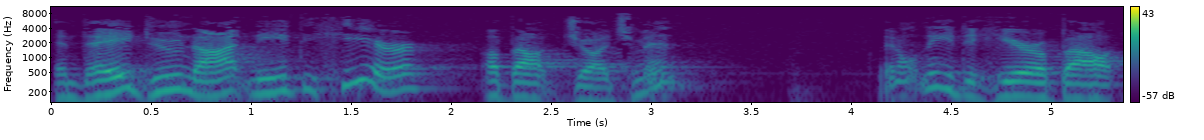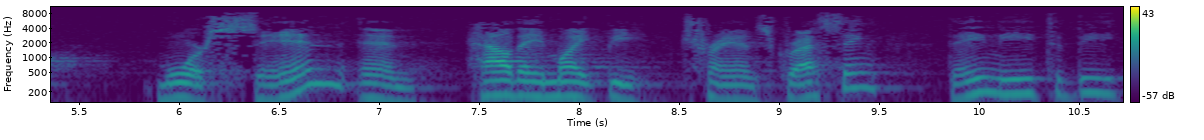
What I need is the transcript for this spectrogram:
And they do not need to hear about judgment. They don't need to hear about more sin and how they might be transgressing. They need to be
